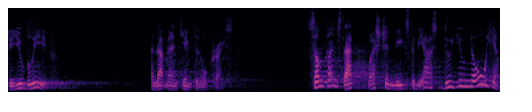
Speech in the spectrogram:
Do you believe? And that man came to know Christ. Sometimes that question needs to be asked Do you know him?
